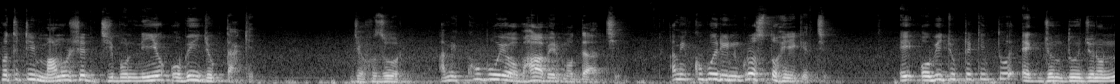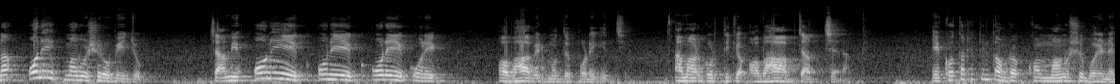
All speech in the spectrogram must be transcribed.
প্রতিটি মানুষের জীবন নিয়ে অভিযোগ থাকে যে, হুজুর, আমি খুবই অভাবের মধ্যে আছি। আমি খুবই ঋণগ্রস্ত হয়ে গেছি। এই অভিযোগটা কিন্তু একজন দুজনের না, অনেক মানুষের অভিযোগ যে, আমি অনেক অনেক অনেক অনেক অভাবের মধ্যে পড়ে গেছি। আমার ঘর থেকে অভাব যাচ্ছে না। এ কথাটা কিন্তু আমরা কম মানুষে বলি না,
